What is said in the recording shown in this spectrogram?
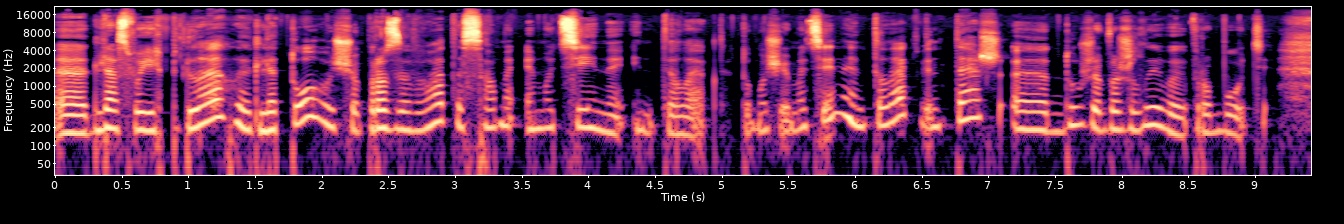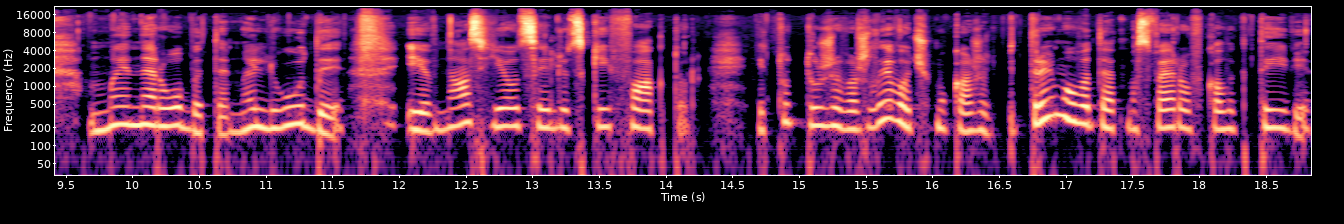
е, для своїх підлеглих, для того, щоб розвивати саме емоційний інтелект. Тому що емоційний інтелект він теж е, дуже важливий в роботі. Ми не робите, ми люди, і в нас є оцей людський фактор. І тут дуже важливо, чому кажуть, підтримувати атмосферу в колективі,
